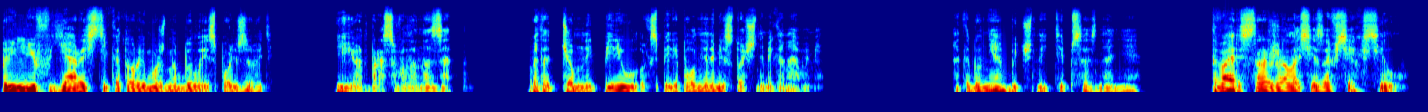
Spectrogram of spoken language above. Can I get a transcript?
прилив ярости, который можно было использовать, ее отбрасывало назад, в этот темный переулок с переполненными сточными канавами. Это был необычный тип сознания. Тварь сражалась изо всех сил,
